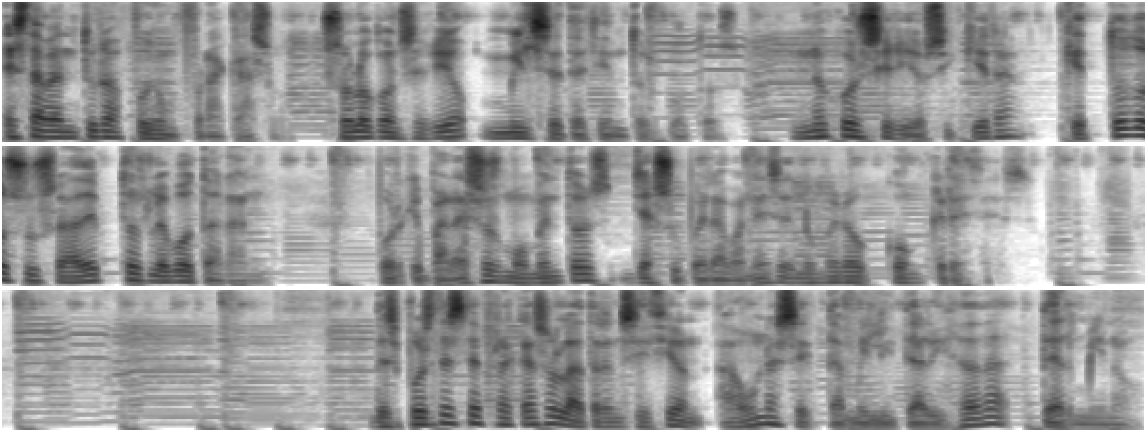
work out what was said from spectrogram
esta aventura fue un fracaso, solo consiguió 1.700 votos. No consiguió siquiera que todos sus adeptos le votaran, porque para esos momentos ya superaban ese número con creces. Después de este fracaso, la transición a una secta militarizada terminó,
